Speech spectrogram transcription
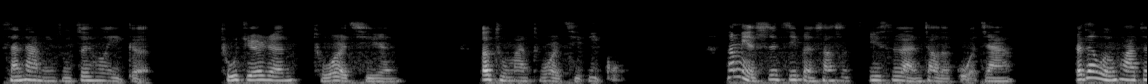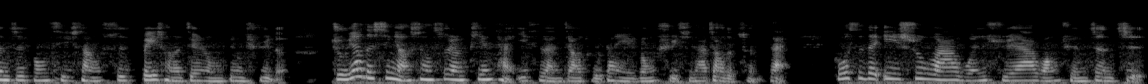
三大民族最后一个突厥人、土耳其人、鄂图曼土耳其帝国。他们也是基本上是伊斯兰教的国家，而在文化、政治风气上是非常的兼容并蓄的。主要的信仰上虽然偏袒伊斯兰教徒，但也容许其他教的存在。波斯的艺术啊、文学啊、王权政治、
